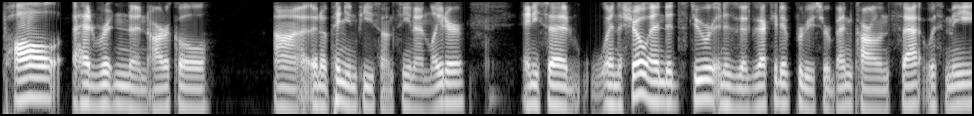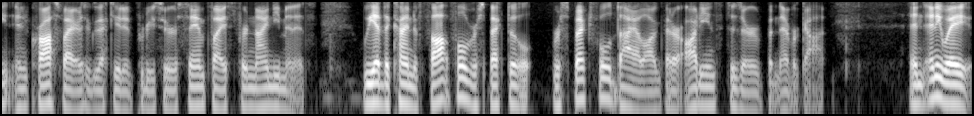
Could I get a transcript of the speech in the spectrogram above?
Paul had written an article, uh, an opinion piece on CNN later, and he said, When the show ended, Stewart and his executive producer, Ben Karlin, sat with me and Crossfire's executive producer, Sam Feist, for 90 minutes. We had the kind of thoughtful, respectful, respectful dialogue that our audience deserved but never got. And anyway,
